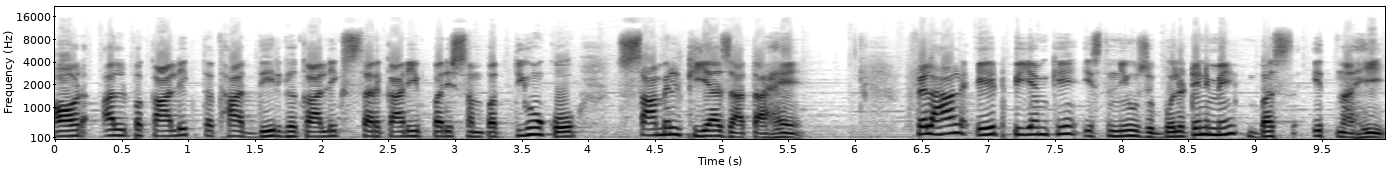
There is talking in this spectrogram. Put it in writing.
और अल्पकालिक तथा दीर्घकालिक सरकारी परिसंपत्तियों को शामिल किया जाता है। फ़िलहाल 8 पीएम के इस न्यूज़ बुलेटिन में बस इतना ही।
